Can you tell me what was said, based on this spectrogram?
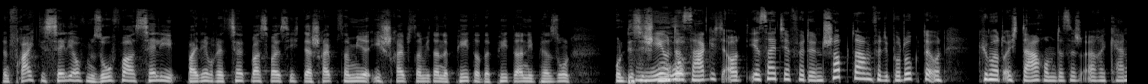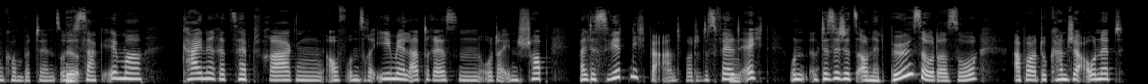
Dann frage ich die Sally auf dem Sofa, Sally, bei dem Rezept, was weiß ich, der schreibt es an mir, ich schreibe es dann wieder an der Peter, der Peter an die Person. Und das ist nee, nur und das sage ich auch, ihr seid ja für den Shop da für die Produkte und kümmert euch darum, das ist eure Kernkompetenz. Und ja. ich sag immer, keine Rezeptfragen auf unsere E-Mail-Adressen oder in Shop, weil das wird nicht beantwortet. Das fällt hm. echt, und das ist jetzt auch nicht böse oder so, aber du kannst ja auch nicht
